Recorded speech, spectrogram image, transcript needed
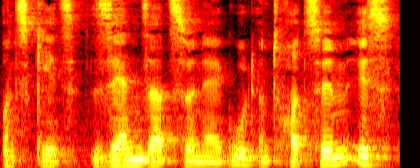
uns geht's sensationell gut und trotzdem ist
